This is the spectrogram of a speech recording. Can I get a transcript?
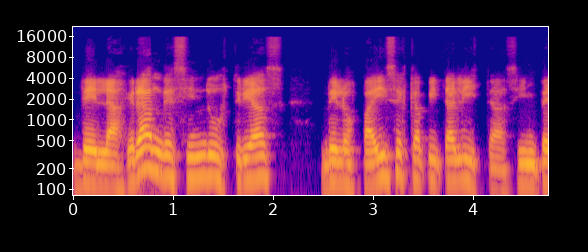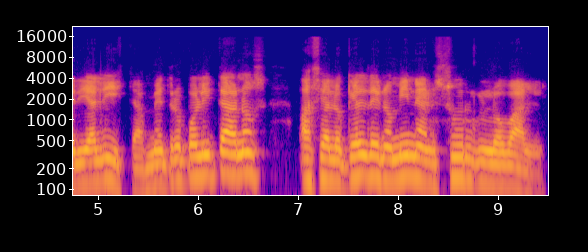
de las grandes industrias de los países capitalistas, imperialistas, metropolitanos, hacia lo que él denomina el sur global.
